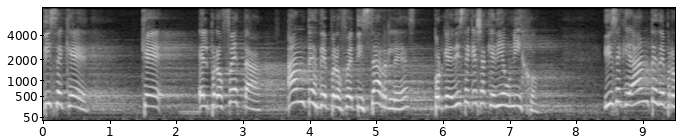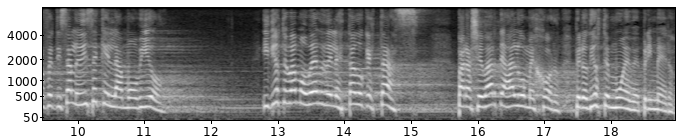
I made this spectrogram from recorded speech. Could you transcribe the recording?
dice que, que el profeta, antes de profetizarles, porque dice que ella quería un hijo, y dice que antes de profetizarle, dice que la movió. Y Dios te va a mover del estado que estás para llevarte a algo mejor, pero Dios te mueve primero.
